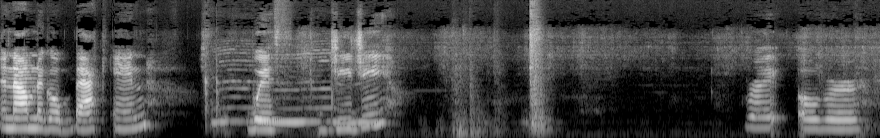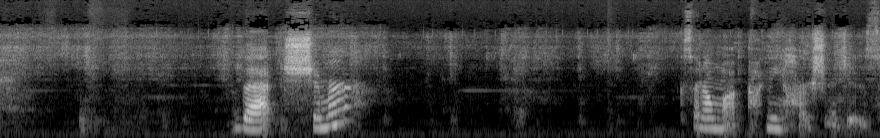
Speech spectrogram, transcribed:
And now I'm going to go back in with Gigi right over that shimmer because I don't want any harsh edges.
